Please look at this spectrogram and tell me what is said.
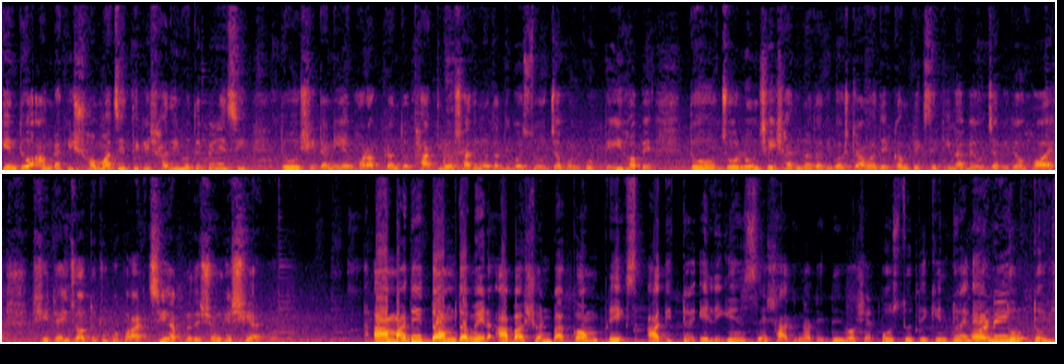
কিন্তু আমরা কি সমাজের থেকে স্বাধীন হতে পেরেছি? তো সেটা নিয়ে ভরাক্রান্ত থাকলেও স্বাধীনতা দিবস তো উদযাপন করতেই হবে। তো চলুন সেই স্বাধীনতা দিবসটা আমাদের কমপ্লেক্সে কীভাবে উদযাপিত হয়, সেটাই যতটুকু পারছি আপনাদের সঙ্গে শেয়ার করব। আমাদের দমদমের আবাসন বা কমপ্লেক্স আদিত্য এলিগেন্সে স্বাধীনতা দিবসের প্রস্তুতি কিন্তু একদম তৈরি।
